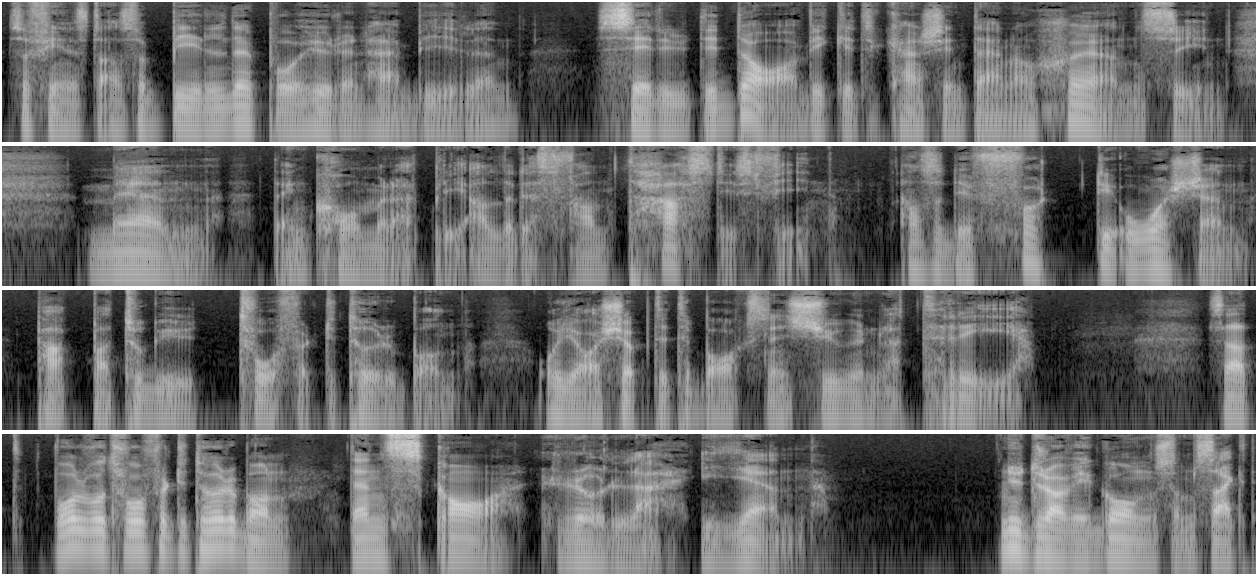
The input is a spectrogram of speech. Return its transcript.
så finns det alltså bilder på hur den här bilen ser ut idag, vilket kanske inte är någon skön syn. Men den kommer att bli alldeles fantastiskt fin. Alltså det är 40 år sedan pappa tog ut 240 turbon och jag köpte tillbaks den 2003. Så att Volvo 240 turbon, den ska rulla igen. Nu drar vi igång som sagt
